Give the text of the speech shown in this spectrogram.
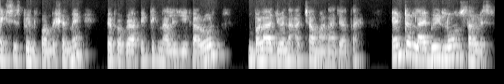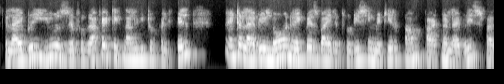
access to information में पेपोग्राफिक टेक्नोलॉजी का रोल बड़ा जो है ना अच्छा माना जाता है। Library loan service library use reprographic technology to fulfil inter library loan request by reproducing material from partner libraries for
